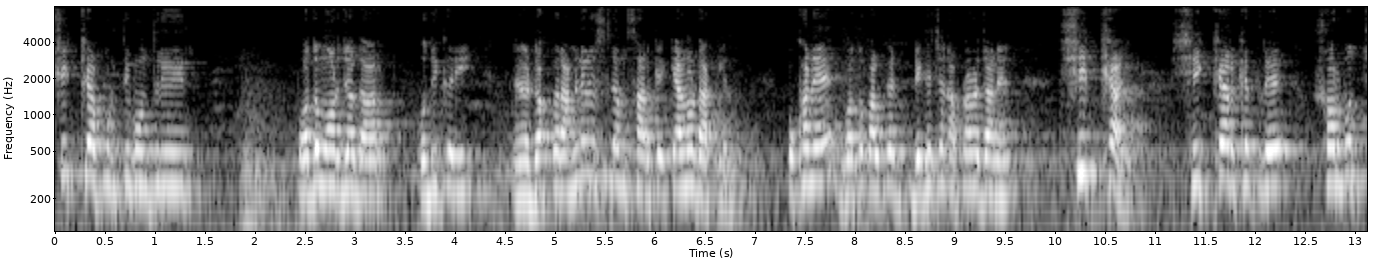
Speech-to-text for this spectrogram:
শিক্ষা প্রতিমন্ত্রীর পদমর্যাদার অধিকারী ডক্টর আমিনুল ইসলাম স্যারকে কেন ডাকলেন? ওখানে গতকালকে ডেকেছেন, আপনারা জানেন, শিক্ষায়, শিক্ষার ক্ষেত্রে সর্বোচ্চ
